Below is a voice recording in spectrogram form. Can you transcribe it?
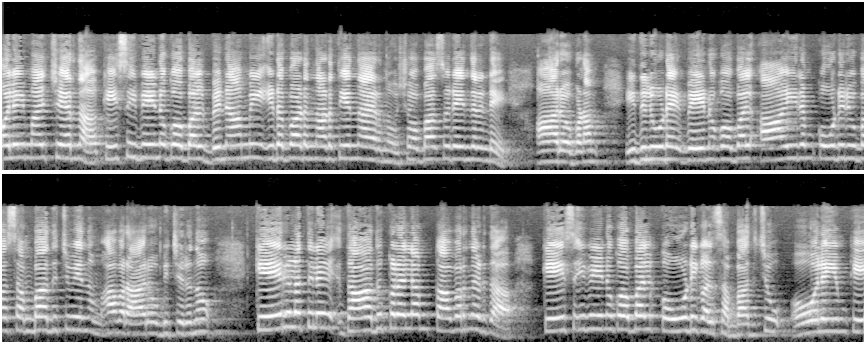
ഓലയുമായി ചേർന്ന് കെ സി വേണുഗോപാൽ ബിനാമി ഇടപാട് നടത്തിയെന്നായിരുന്നു ശോഭാ സുരേന്ദ്രന്റെ ആരോപണം. ഇതിലൂടെ വേണുഗോപാൽ ആയിരം കോടി രൂപ സമ്പാദിച്ചുവെന്നും അവർ ആരോപിച്ചിരുന്നു. കേരളത്തിലെ ധാതുക്കളെല്ലാം കവർന്നെടുത്ത കെ സി വേണുഗോപാൽ കോടികൾ സമ്പാദിച്ചു. ഓലയും കെ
